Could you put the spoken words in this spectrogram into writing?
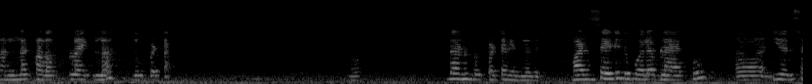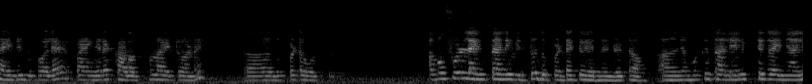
നല്ല കളർഫുൾ ആയിട്ടുള്ള ദുപ്പട്ട. ഇതാണ് ദുപ്പട്ട വരുന്നത്. വൺ സൈഡ് ഇതുപോലെ ബ്ലാക്കും ഈ ഒരു സൈഡ് ഇതുപോലെ ഭയങ്കര കളർഫുൾ ആയിട്ടുമാണ് ദുപ്പട്ട കൊടുത്തത്. അപ്പൊ ഫുൾ ലെങ്ത് ആണ് ഇവിടുത്തെ ദുപ്പട്ടൊക്കെ വരുന്നുണ്ട് കേട്ടോ നമുക്ക് തലയിൽ ഇട്ട് കഴിഞ്ഞാൽ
